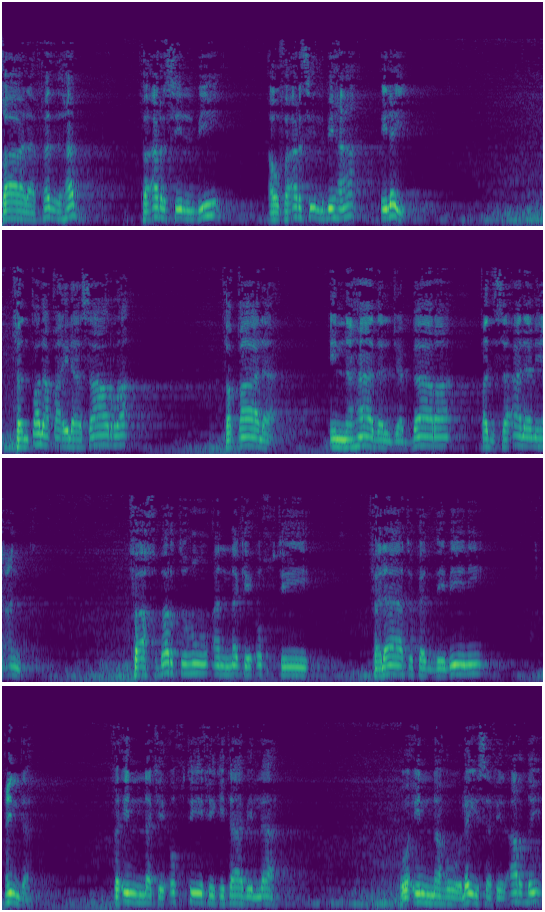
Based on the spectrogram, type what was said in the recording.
قال فاذهب أو فأرسل بها إلي. فانطلق إلى سار فقال إن هذا الجبار قد سألني عنك فأخبرته أنك أختي فلا تكذبيني عنده فإنك أختي في كتاب الله وإنه ليس في الأرض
